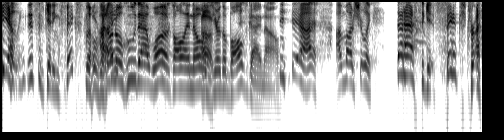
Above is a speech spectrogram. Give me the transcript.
yeah, like, this is getting fixed though, right? I don't know who that was. All I know is Oh. you're the balls guy now. Yeah, I, I'm not sure. Like that has to get fixed, right?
